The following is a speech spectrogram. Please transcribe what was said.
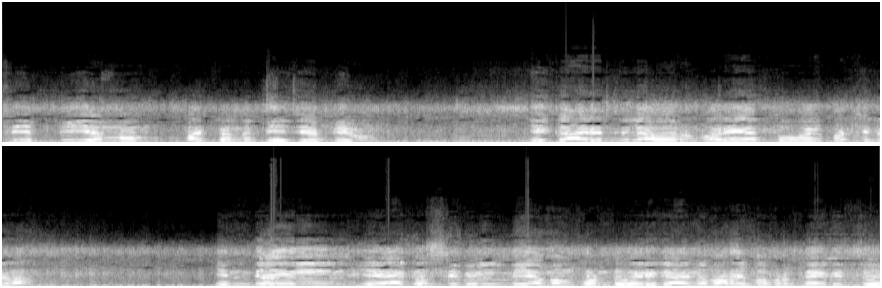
സി പി എമ്മും മറ്റൊന്ന് ബി ജെ പിയുമാണ് ഈ കാര്യത്തിൽ അവർ ഒരേ തൂവൽ പക്ഷികളാണ്. ഇന്ത്യയിൽ ഏക സിവിൽ നിയമം കൊണ്ടുവരിക എന്ന് പറയുമ്പോൾ പ്രത്യേകിച്ച്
